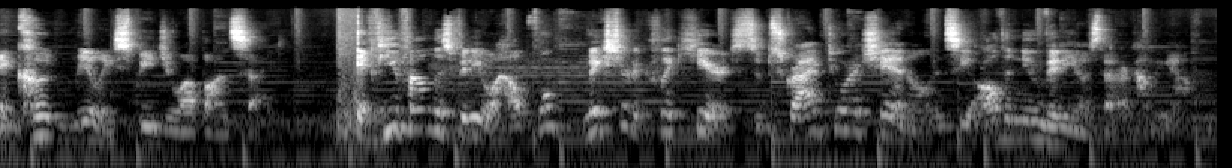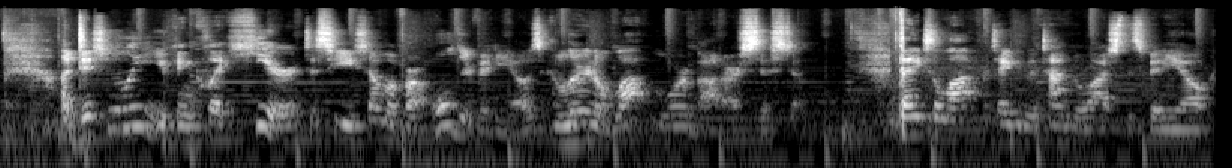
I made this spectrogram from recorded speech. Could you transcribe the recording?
It could really speed you up on site. If you found this video helpful, make sure to click here to subscribe to our channel and see all the new videos that are coming out. Additionally, you can click here to see some of our older videos and learn a lot more about our system. Thanks a lot for taking the time to watch this video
